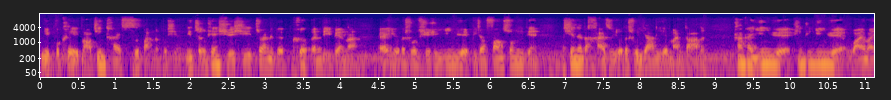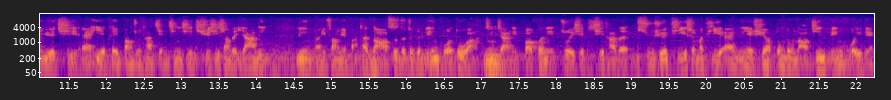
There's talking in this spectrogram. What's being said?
你不可以脑筋太死板的不行。你整天学习钻那个课本里边呢，哎，有的时候学学音乐比较放松一点。现在的孩子有的时候压力也蛮大的，看看音乐，听听音乐，玩一玩乐器，哎，也可以帮助他减轻一些学习上的压力。另外一方面，把他脑子的这个灵活度啊增加。你包括你做一些其他的数学题什么题，哎，你也需要动动脑筋，灵活一点。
